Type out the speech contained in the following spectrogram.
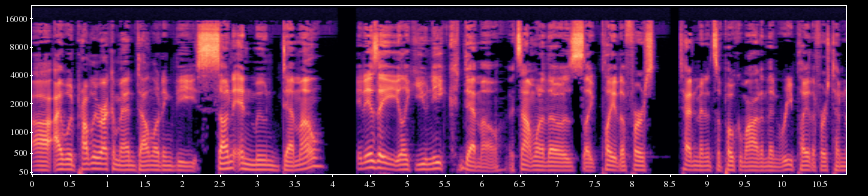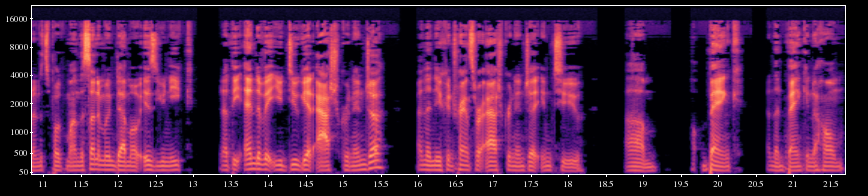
Uh, I would probably recommend downloading the Sun and Moon demo. It is a like unique demo. It's not one of those like play the first 10 minutes of Pokemon and then replay the first 10 minutes of Pokemon. The Sun and Moon demo is unique. And at the end of it, you do get Ash Greninja, and then you can transfer Ash Greninja into um, Bank, and then Bank into Home.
